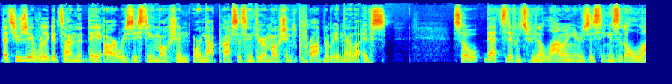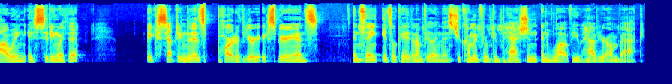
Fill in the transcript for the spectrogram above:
That's usually a really good sign that they are resisting emotion or not processing through emotion properly in their lives. So that's the difference between allowing and resisting. Is that allowing is sitting with it, accepting that it's part of your experience, and saying, It's okay that I'm feeling this. You're coming from compassion and love. You have your own back.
